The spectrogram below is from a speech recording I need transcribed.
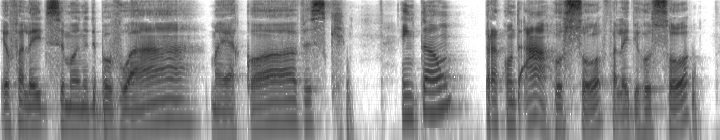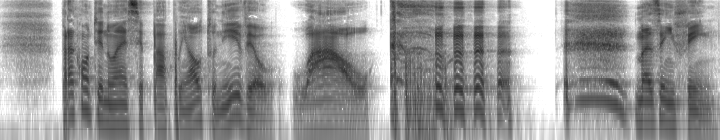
Eu falei de Simone de Beauvoir, Mayakovsky. Então, para ah, Rousseau, falei de Rousseau. Para continuar esse papo em alto nível, uau! Mas enfim,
